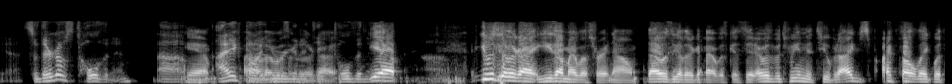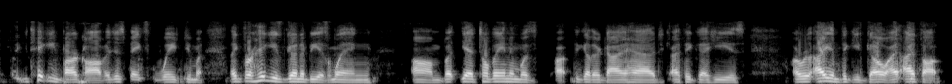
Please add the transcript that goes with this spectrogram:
yeah. So there goes Tolvanen. Um, Yeah, I thought that you were going to take guy. Tolvanen. there, yeah, Um, he was the other guy. He's on my list right now. That was the other guy I was considering. It was between the two, but I just I felt like with taking Barkov, it just makes way too much. Like Verhaeghe's gonna be his wing, um, but yeah, Tolvanen was uh, the other guy I had. I think that he's. I didn't think he'd go. I, I thought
